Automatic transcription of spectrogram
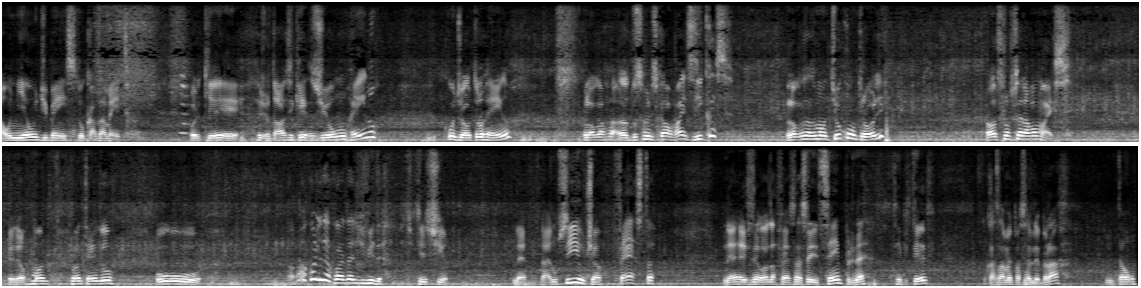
A união de bens no casamento. Porque juntava as riquezas de um reino com de outro reino. Logo duas famílias ficavam mais ricas. Logo elas mantinham o controle. Elas prosperavam mais. Entendeu? Mantendo o. a qualidade, de vida que eles tinham. Né? Anunciam, tinha festa. Né? Esse negócio da festa sempre, né? Sempre teve. O casamento para celebrar. Então,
